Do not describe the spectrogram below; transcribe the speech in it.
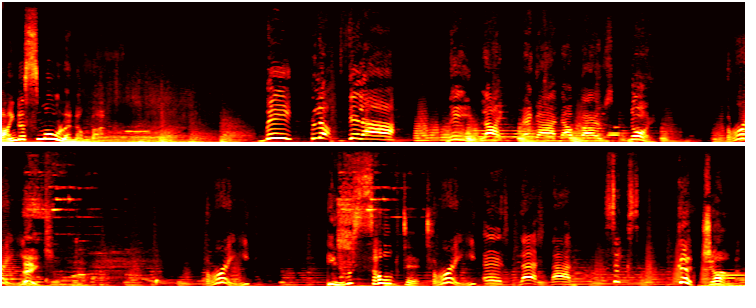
Find a smaller number. Big Blockzilla! Me like bigger numbers. Nine. Three. Eight! Three. You solved it. Three is less than six. Good job.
